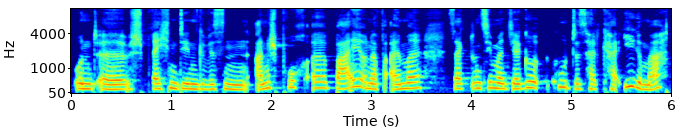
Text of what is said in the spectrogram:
und äh, sprechen den gewissen Anspruch äh, bei und auf einmal sagt uns jemand, ja gut, das hat KI gemacht.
